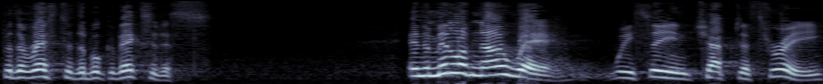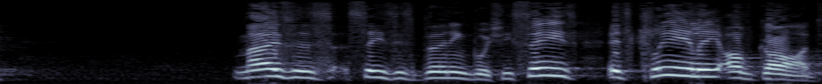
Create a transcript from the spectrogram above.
for the rest of the book of Exodus. In the middle of nowhere, we see in chapter 3, Moses sees this burning bush. He sees it's clearly of God.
